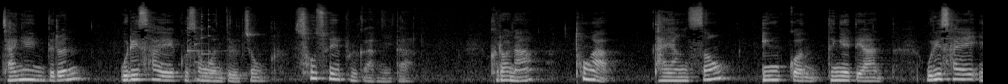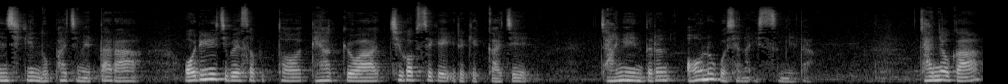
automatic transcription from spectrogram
장애인들은 우리 사회의 구성원들 중 소수에 불과합니다. 그러나 통합, 다양성, 인권 등에 대한 우리 사회의 인식이 높아짐에 따라 어린이집에서부터 대학교와 직업세계에 이르기까지 장애인들은 어느 곳에나 있습니다. 자녀가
